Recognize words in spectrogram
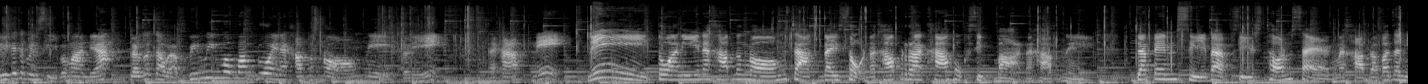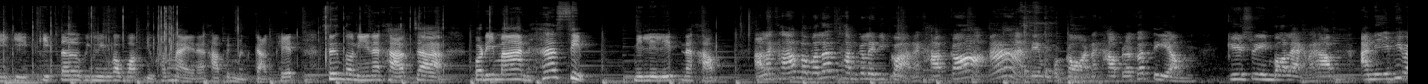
รี่ก็จะเป็นสีประมาณเนี้ย แล้วก็จะแบบวิ่งวิ่งวับวับด้วยนะครับน้องๆนี่ตัวนี้นะครับนี่นี่ตัวนี้นะครับน้องๆจากไดโซนะครับราคา 60 บาทนะครับนี่จะเป็นสีแบบสีสะท้อนแสงนะครับ แล้วก็จะมีกิตเตอร์วิ่งวิ่งวับวับอยู่ข้างในนะครับ เป็นเหมือนกากเพชร ซึ่งตัวนี้นะครับจะปริมาณ 50มิลลิลิตรนะครับเอาละครับเรามาเริ่มทำกันเลยดีกว่านะครับ ก็อ่าเตรียมอุปกรณ์นะครับ แล้วก็เตรียม กรีซรีนบอลแลกนะครับ อันนี้พี่ไบ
